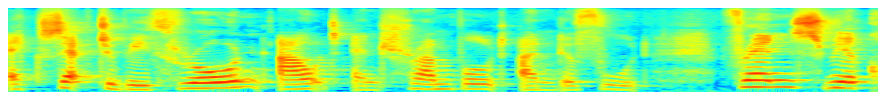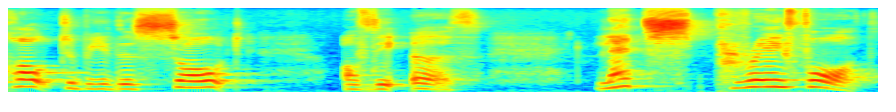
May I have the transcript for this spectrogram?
except to be thrown out and trampled underfoot. Friends, we are called to be the salt of the earth. Let's pray forth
